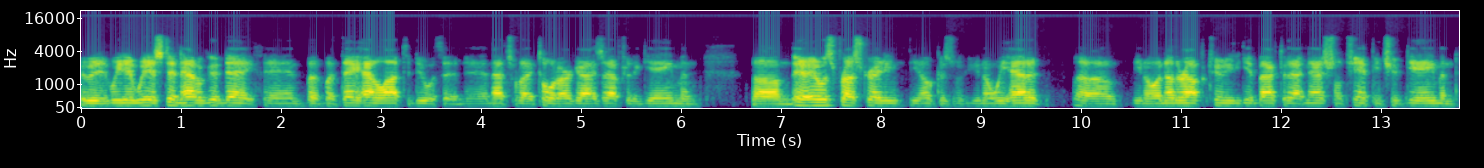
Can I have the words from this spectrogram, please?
uh, we we, we just didn't have a good day, and but but they had a lot to do with it, and that's what I told our guys after the game, and um, it, it, was frustrating, you know, because you know we had it, uh, you know, another opportunity to get back to that national championship game, and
